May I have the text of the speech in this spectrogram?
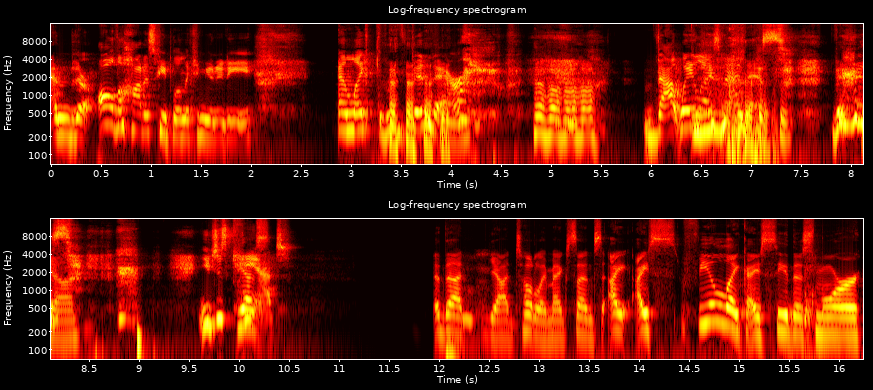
and they're all the hottest people in the community. And like, we've been there. that way lies madness. There's, yeah. you just can't. Yes. That yeah, totally makes sense. I I feel like I see this more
